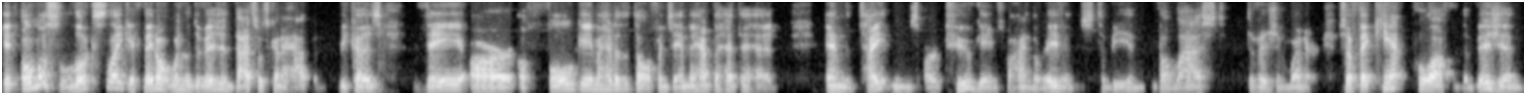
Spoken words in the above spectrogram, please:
It almost looks like if they don't win the division, that's what's going to happen because they are a full game ahead of the Dolphins, and they have the head to head. And the Titans are two games behind the Ravens to be in the last division winner. So if they can't pull off the division,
